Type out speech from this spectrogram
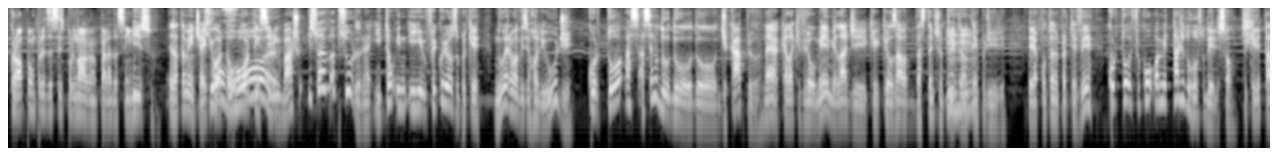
cropam pra 16 por 9, uma parada assim. Isso, exatamente. Aí Que corta, ou corta em cima e embaixo. Isso é absurdo, né? Então, e, e foi curioso, porque no Era Uma Vez em Hollywood, cortou a, a cena do, do, do DiCaprio, né? Aquela que virou meme lá, de, que, que eu usava bastante no Twitter Uhum. um tempo de, dele apontando pra TV. Cortou, ficou a metade do rosto dele só. Porque ele tá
